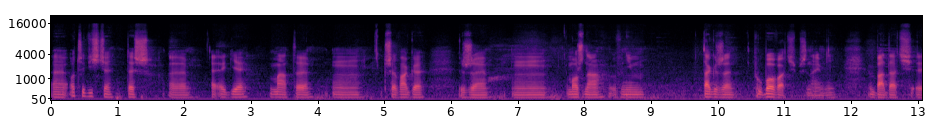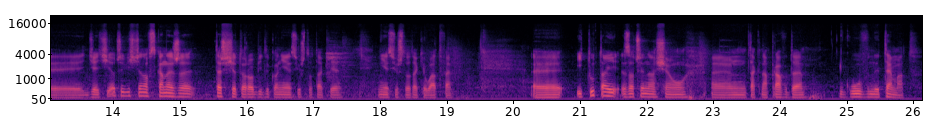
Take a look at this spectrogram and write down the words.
E, oczywiście też EEG e ma tę mm, przewagę, że mm, można w nim także próbować przynajmniej badać e, dzieci. Oczywiście no, w skanerze też się to robi, tylko nie jest już to takie, nie jest już to takie łatwe. I tutaj zaczyna się tak naprawdę główny temat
